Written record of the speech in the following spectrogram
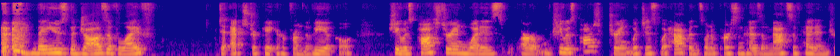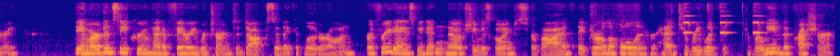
they used the jaws of life to extricate her from the vehicle. She was posturing what is or she was posturing, which is what happens when a person has a massive head injury. The emergency crew had a ferry return to dock so they could load her on. For three days, we didn't know if she was going to survive. They drilled a hole in her head to relieve the, to relieve the pressure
